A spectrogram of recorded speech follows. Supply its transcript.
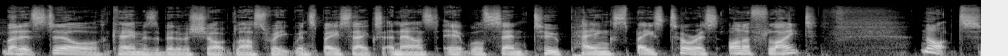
But it still came as a bit of a shock last week when SpaceX announced it will send two paying space tourists on a flight, not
